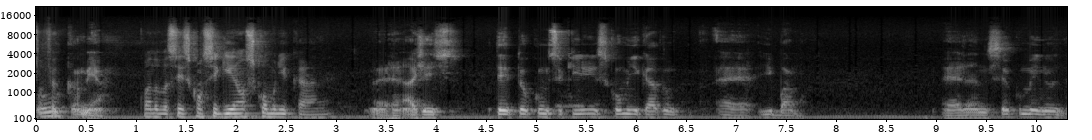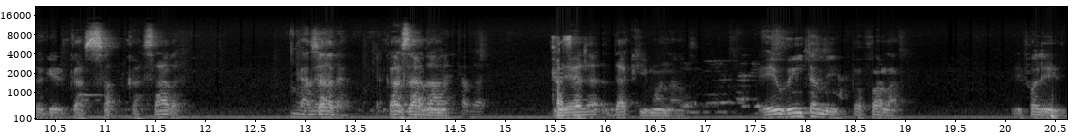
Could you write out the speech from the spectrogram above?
Ô, caminhar. quando vocês conseguiram se comunicar, né? É, a gente tentou conseguir se comunicar com é, Ibama. Era não sei como é o daquele caça, caçara. Casada. Casada, né? Casada. era daqui, Manaus. Eu vim também para falar. E falei,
